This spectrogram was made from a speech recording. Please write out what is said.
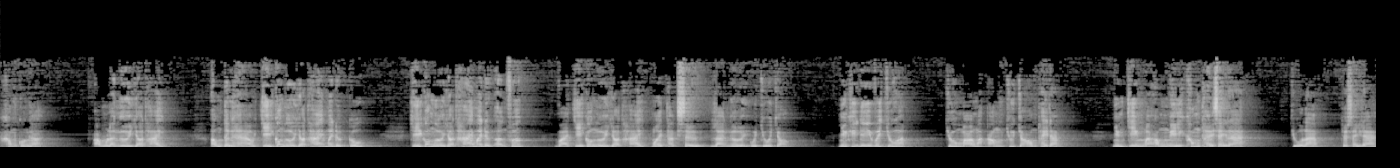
không có ngờ. Ông là người Do Thái. Ông tự hào chỉ có người Do Thái mới được cứu. Chỉ có người Do Thái mới được ơn phước. Và chỉ có người Do Thái mới thật sự là người của Chúa chọn. Nhưng khi đi với Chúa, Chúa mở mắt ông, Chúa cho ông thấy rằng những chuyện mà ông nghĩ không thể xảy ra, Chúa làm cho xảy ra.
